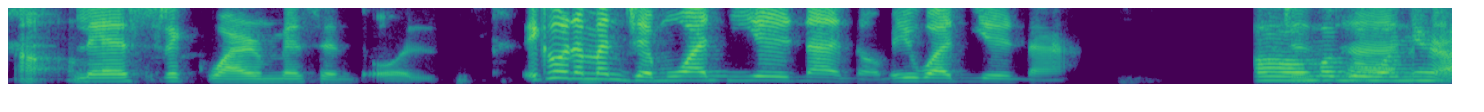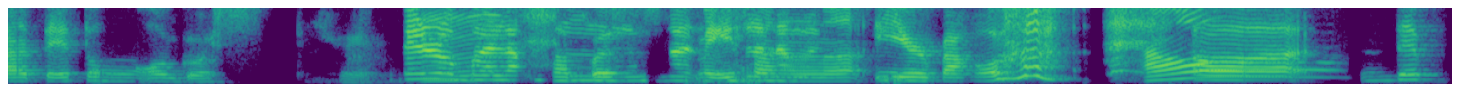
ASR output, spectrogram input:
Oo. less requirements and all. Ikaw naman, Jem, one year na, no? May one year na. Uh, Dyan mag one year ate itong August. Pero Mm. balak Tapos na- may na isang uh, year pa ako. Oh. Uh, dep,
